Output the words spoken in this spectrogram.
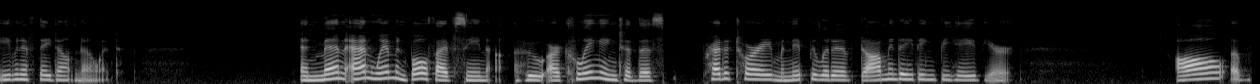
even if they don't know it. And men and women both I've seen who are clinging to this predatory, manipulative, dominating behavior all of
